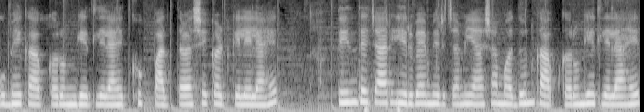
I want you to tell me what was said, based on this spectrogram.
उभे काप करून घेतलेले आहेत खूप पातळ असे कट केलेले आहेत. तीन ते चार हिरव्या मिरच्या मी अशा मधून काप करून घेतलेल्या आहेत.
